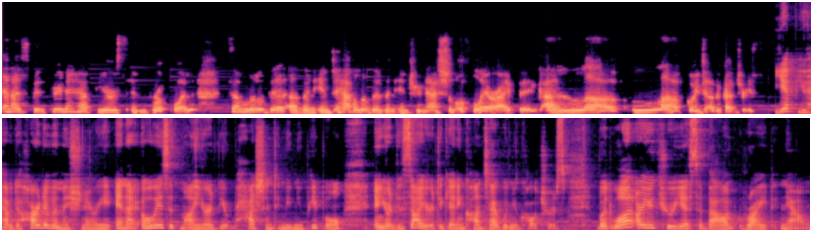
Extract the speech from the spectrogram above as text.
and I spent three and a half years in Brooklyn. So I'm a little bit of an, have a little bit of an international flair, I think. I love, love going to other countries. Yep, you have the heart of a missionary, and I always admired your passion to meet new people and your desire to get in contact with new cultures. But what are you curious about right now?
